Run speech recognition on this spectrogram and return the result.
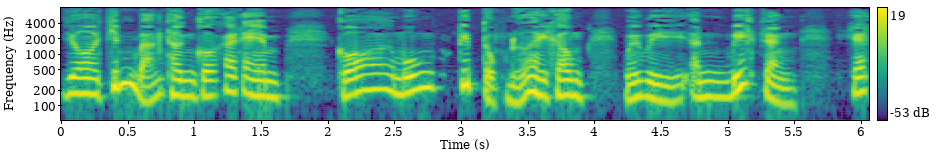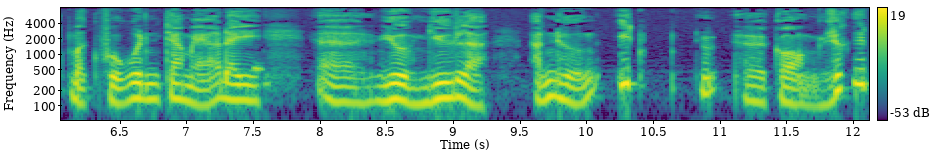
do chính bản thân của các em có muốn tiếp tục nữa hay không, bởi vì anh biết rằng các bậc phụ huynh cha mẹ ở đây à, dường như là ảnh hưởng ít à, còn rất ít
